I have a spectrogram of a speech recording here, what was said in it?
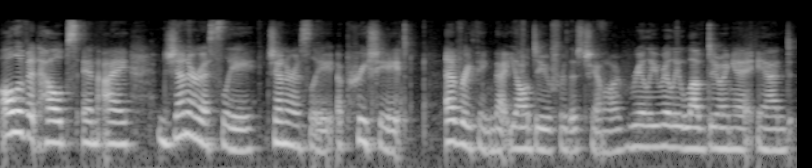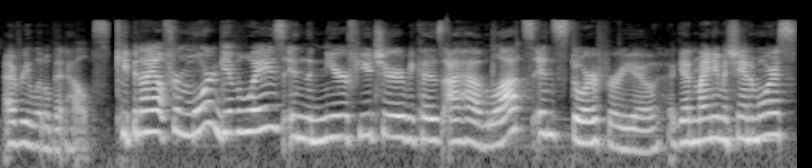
All of it helps and I generously, generously appreciate everything that y'all do for this channel. I really, really love doing it and every little bit helps. Keep an eye out for more giveaways in the near future because I have lots in store for you. Again, my name is Shannon Morse.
